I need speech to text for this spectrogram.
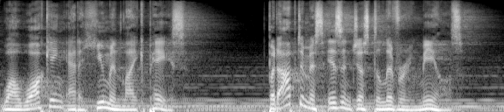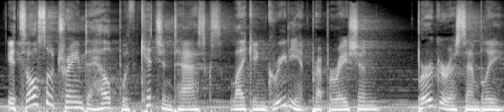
while walking at a human-like pace. But Optimus isn't just delivering meals. It's also trained to help with kitchen tasks like ingredient preparation, burger assembly,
